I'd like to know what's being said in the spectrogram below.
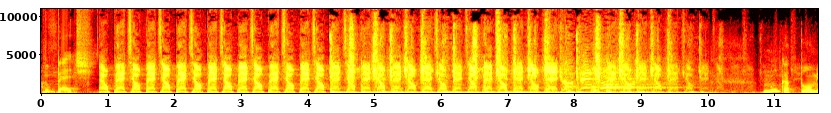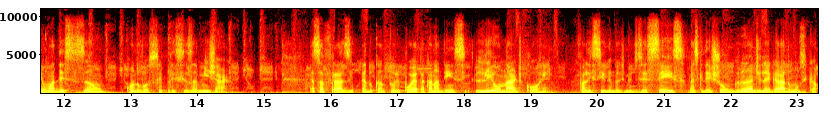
do Pet. É o pet, é o pet, é o pet, é o pet, é o pet, é o pet, é o pet, é o pet, é o pet, é o pet, é o pet, é o pet, é o pet, é o pet, é o pet, o pet, é o pet, é o pet, é o pet. Nunca tome uma decisão quando você precisa mijar. Essa frase é do cantor e poeta canadense Leonard Cohen, falecido em 2016, mas que deixou um grande legado musical.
